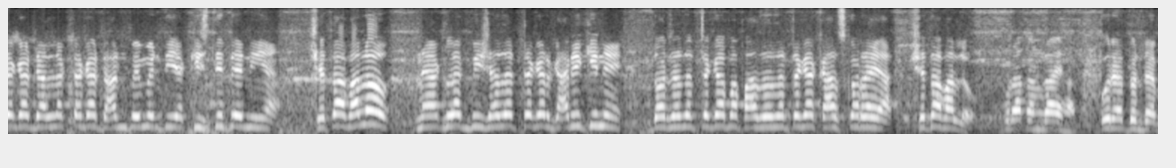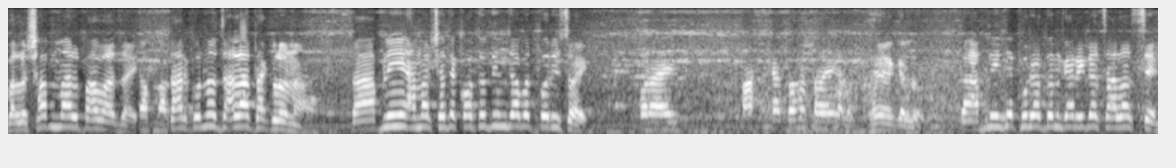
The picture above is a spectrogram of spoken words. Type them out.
টাকা দেড় লাখ টাকা ডাউন পেমেন্ট দিয়ে কিস্তিতে নিয়ে সেটা ভালো? না এক লাখ বিশ হাজার টাকার গাড়ি কিনে দশ হাজার টাকা বা পাঁচ হাজার টাকা কাজ করাইয়া সেটা ভালো? পুরাতন গাড়ি ভালো পুরাতনটাই ভালো সব মাল পাওয়া যায়। তার কোনো জ্বালা থাকল না। তা আপনি আমার সাথে কতদিন যাবৎ পরিচয়? প্রায় পাঁচ সাত বছর হয়ে গেল। হয়ে গেল। তা আপনি যে পুরাতন গাড়িটা চালাচ্ছেন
